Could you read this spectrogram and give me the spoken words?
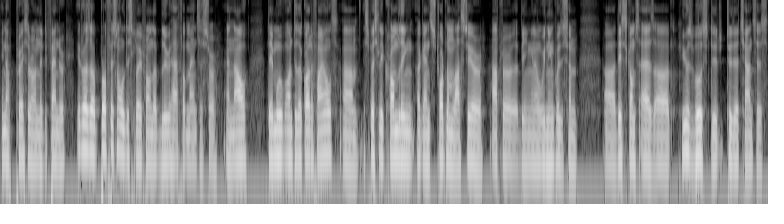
enough pressure on the defender. It was a professional display from the blue half of Manchester, and now they move on to the quarterfinals, um, especially crumbling against Tottenham last year after being in a winning position. Uh, this comes as a huge boost to their chances.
